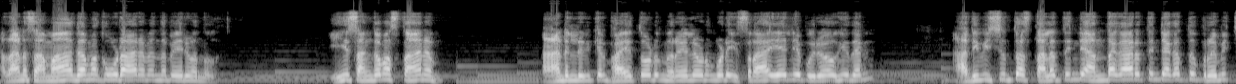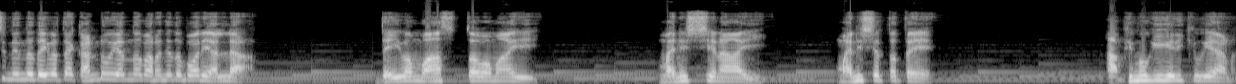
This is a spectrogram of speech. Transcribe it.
അതാണ് സമാഗമ കൂടാരം എന്ന പേര് വന്നത്. ഈ സംഗമ സ്ഥാനം ആണ്ടിലൊരിക്കൽ ഭയത്തോടും നിറയലോടും കൂടെ ഇസ്രായേലിയ പുരോഹിതൻ അതിവിശുദ്ധ സ്ഥലത്തിന്റെ അന്ധകാരത്തിന്റെ അകത്ത് ഭ്രമിച്ചു നിന്ന് ദൈവത്തെ കണ്ടു എന്ന് പറഞ്ഞതുപോലെയല്ല. ദൈവം വാസ്തവമായി മനുഷ്യനായി മനുഷ്യത്വത്തെ അഭിമുഖീകരിക്കുകയാണ്.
